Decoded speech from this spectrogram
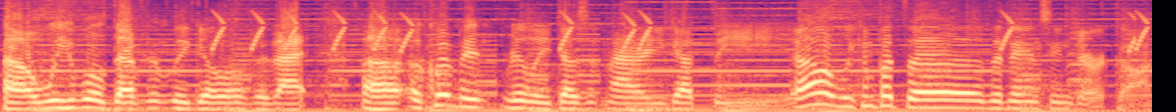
Uh, we will definitely go over that. Uh, equipment really doesn't matter. You got the... Oh, we can put the, the Dancing Dirk on.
